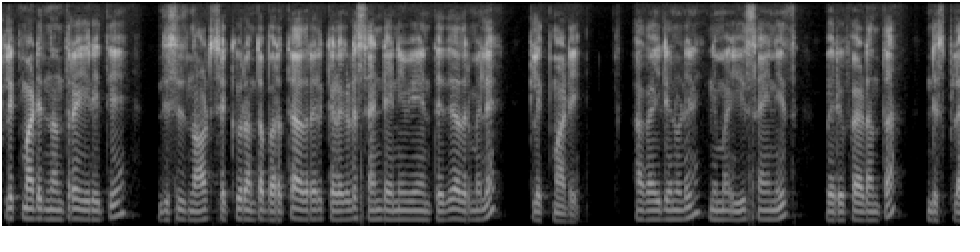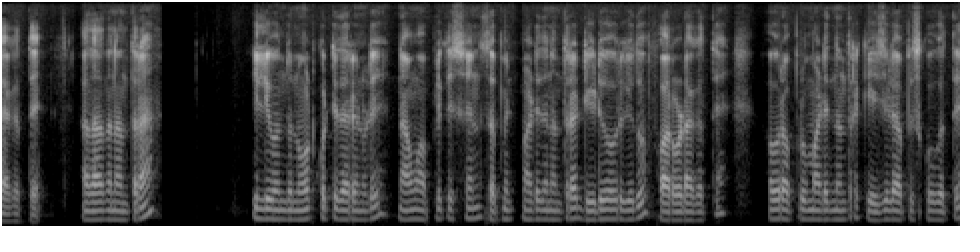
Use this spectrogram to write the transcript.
ಕ್ಲಿಕ್ ಮಾಡಿದ ನಂತರ ಈ ರೀತಿ ದಿಸ್ ಇಸ್ ನಾಟ್ ಸೆಕ್ಯೂರ್ ಅಂತ ಬರುತ್ತೆ. ಅದರಲ್ಲಿ ಕೆಳಗಡೆ ಸೆಂಡ್ ಎನಿವೆ ಅಂತ ಇದೆ, ಅದರ ಮೇಲೆ ಕ್ಲಿಕ್ ಮಾಡಿ. ಆಗ ಇಲ್ಲಿ ನೋಡಿ ನಿಮ್ಮ ಈ ಸೈನ್ ಈಸ್ ವೆರಿಫೈಡ್ ಅಂತ ಡಿಸ್ಪ್ಲೇ ಆಗುತ್ತೆ. ಅದಾದ ನಂತರ ಇಲ್ಲಿ ಒಂದು ನೋಟ್ ಕೊಟ್ಟಿದ್ದಾರೆ ನೋಡಿ, ನಾವು ಅಪ್ಲಿಕೇಶನ್ ಸಬ್ಮಿಟ್ ಮಾಡಿದ ನಂತರ ಡಿ ಡಿ ಅವ್ರಿಗೆ ಇದು ಫಾರ್ವರ್ಡ್ ಆಗುತ್ತೆ. ಅವರು ಅಪ್ರೂವ್ ಮಾಡಿದ ನಂತರ ಕೆ ಜಿ ಡಿ ಆಫೀಸ್ಗೆ ಹೋಗುತ್ತೆ.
